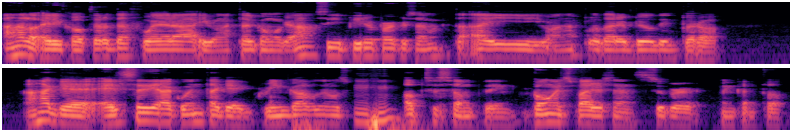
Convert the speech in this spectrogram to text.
ah, los helicópteros de afuera iban a estar como que, ah, sí, Peter Parker sabemos que está ahí y van a explotar el building, pero, ajá, que él se diera cuenta que Green Goblin was Ujú. up to something con el Spider-Sense, super, me encantó.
